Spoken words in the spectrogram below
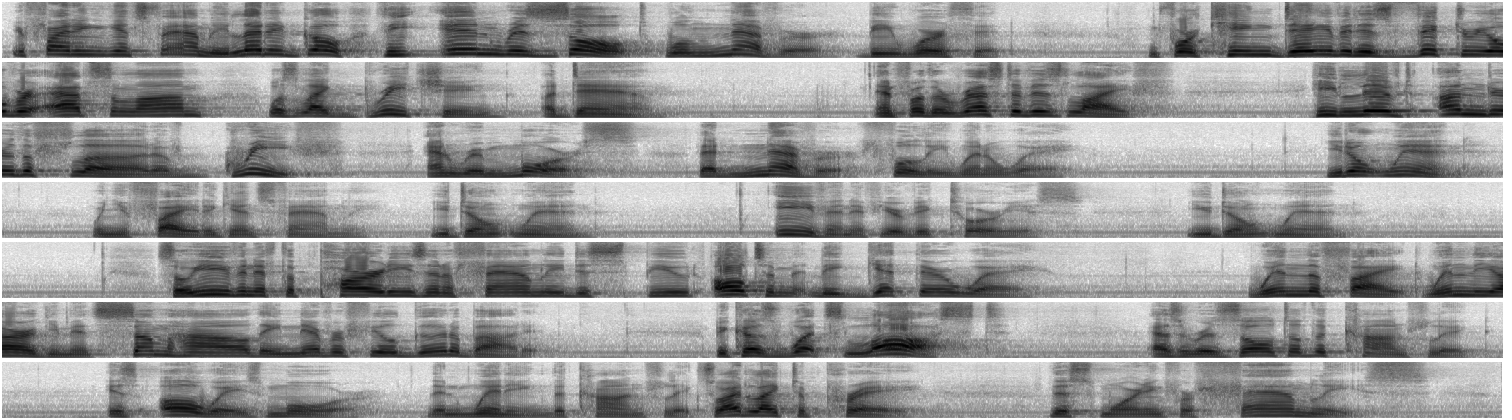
You're fighting against family. Let it go. The end result will never be worth it. And for King David, his victory over Absalom was like breaching a dam. And for the rest of his life, he lived under the flood of grief and remorse that never fully went away. You don't win when you fight against family. You don't win. Even if you're victorious, you don't win. So, even if the parties in a family dispute ultimately get their way, win the fight, win the argument, somehow they never feel good about it. Because what's lost as a result of the conflict is always more than winning the conflict. So, I'd like to pray this morning for families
